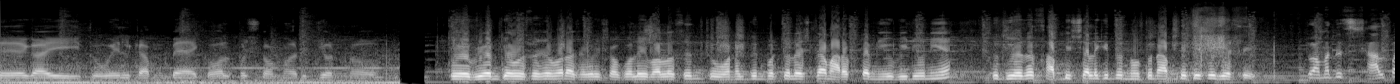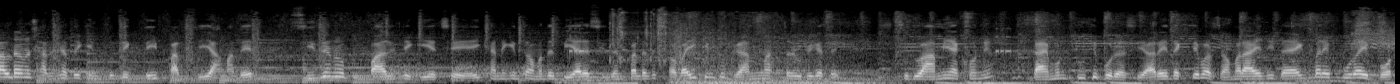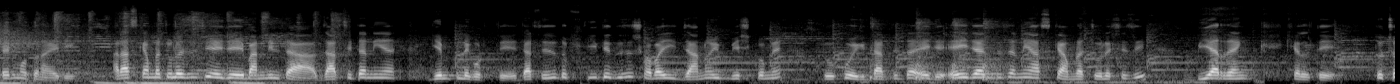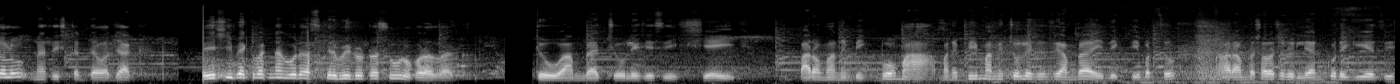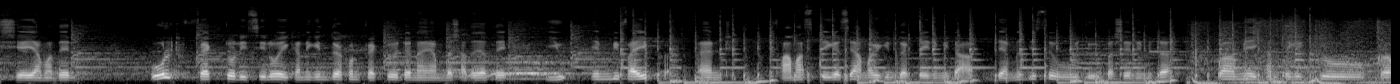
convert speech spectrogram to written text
হে গাই তো welcome back অল্প সময়ের জন্য। তো এভরিওয়ান কে অবস্থা সবার? আশা করি সকলেই ভালো আছেন। তো অনেকদিন পর চলে আসলাম আর একটা নিউ ভিডিও নিয়ে। তো দু হাজার ছাব্বিশ সালে কিন্তু নতুন আপডেট এসে গেছে। তো আমাদের সাল পাল্টানোর সাথে সাথে কিন্তু দেখতেই পাচ্ছি আমাদের সিজনও পাল্টে গিয়েছে। এইখানে কিন্তু আমাদের বিয়ারের সিজন পাল্টাতে সবাই কিন্তু গ্র্যান্ড মাস্টার উঠে গেছে। শুধু আমি এখন ডায়মন্ড টুতে পড়ে আছি। আর এই দেখতে পাচ্ছ, আমার আইডিটা একবারে পুরাই বটের মতন আইডি আর আজকে আমরা চলে এসেছি এই যে এই বান্ডিলটা জার্সিটা নিয়ে গেম প্লে করতে। জার্সিতে তো ফ্রিতে দিয়েছে, সবাই জানোই বেশ কমে। তো কই, জার্সিটা এই যে, এই জার্সিটা নিয়ে আজকে আমরা চলে এসেছি বিয়ার র্যাঙ্ক খেলতে। তো চলো ম্যাচ স্টার্ট দেওয়া যাক। বেশি ব্যাক ব্যাক না করে আজকের ভিডিওটা শুরু করা যাক। তো আমরা চলে এসেছি সেই পারমাণবিক বোমা। মানে বিমানে চলে এসেছি আমরা, এই দেখতেই পাচ্ছ। আর আমরা সরাসরি ল্যান্ড করে গিয়েছি, সেই আমাদের ওল্ড ফ্যাক্টরি ছিল। এখানে কিন্তু এখন ফ্যাক্টরিটা নাই, আমরা সাথে সাথে U MB five and farmers পেয়ে গেছে আমাকে কিন্তু একটা এনিমিটা ড্যামেজ দিচ্ছে ওই যে ওই পাশে এনিমিটা তো আমি এখান থেকে একটু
